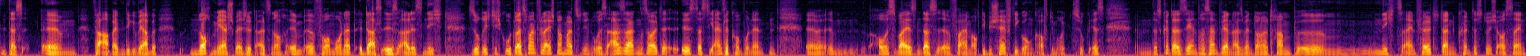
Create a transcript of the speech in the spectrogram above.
das ähm, verarbeitende Gewerbe noch mehr schwächelt als noch im äh, Vormonat. Das ist alles nicht so richtig gut. Was man vielleicht nochmal zu den USA sagen sollte, ist, dass die Einzelkomponenten äh, ähm, ausweisen, dass äh, vor allem auch die Beschäftigung auf dem Rückzug ist. Ähm, das könnte also sehr interessant werden. Also wenn Donald Trump ähm, nichts einfällt, dann könnte es durchaus sein,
